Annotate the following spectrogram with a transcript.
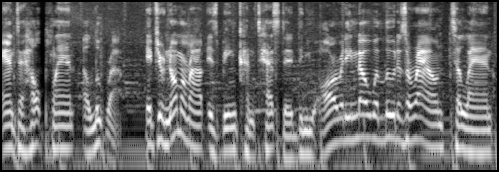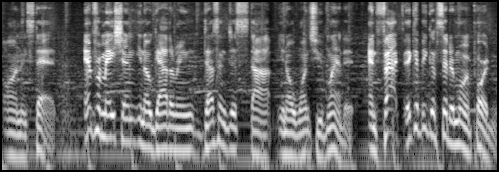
and to help plan a loot route. If your normal route is being contested, then you already know what loot is around to land on instead. Information, you know, gathering doesn't just stop, you know, once you've landed. In fact, it could be considered more important.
